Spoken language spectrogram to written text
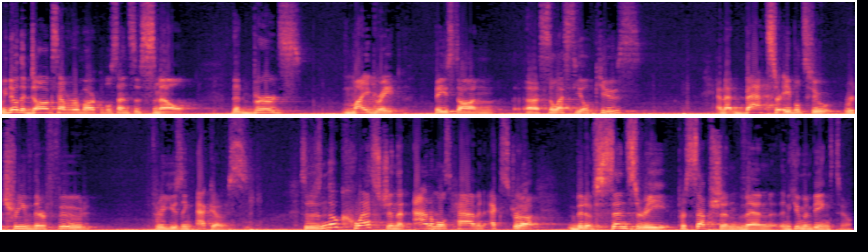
We know that dogs have a remarkable sense of smell, that birds migrate based on uh, celestial cues, and that bats are able to retrieve their food through using echoes. So there's no question that animals have an extra bit of sensory perception than, than human beings do.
